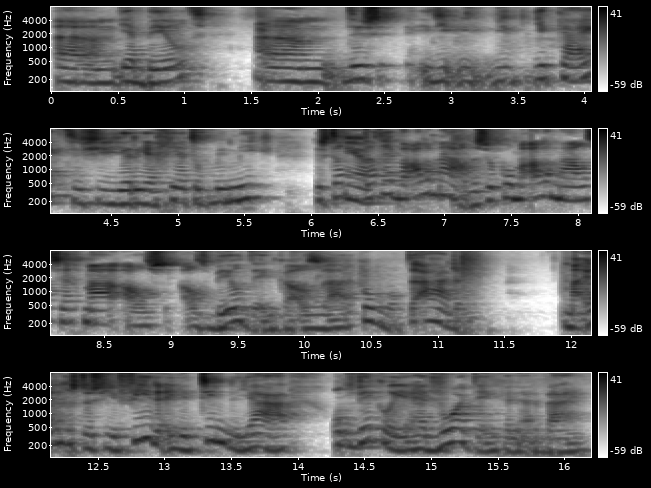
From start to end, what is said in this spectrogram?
ehm, je beeld. Ehm, dus je, je, je kijkt, dus je, je reageert op mimiek. Dus dat, Ja. dat hebben we allemaal. Dus we komen allemaal, zeg maar, als, als beelddenken, als het ware, komen we op de aarde. Maar ergens tussen je vierde en je tiende jaar ontwikkel je het woorddenken erbij.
